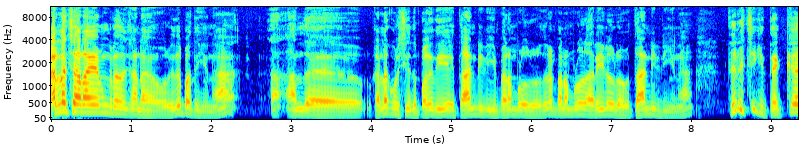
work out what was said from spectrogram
கள்ளச்சாராயம்ங்கிறதுக்கான ஒரு இது பார்த்தீங்கன்னா அந்த கள்ளக்குறிச்சி இந்த பகுதியை தாண்டி நீங்கள் பெரம்பலூர் வருதுன்னா பெரம்பலூர் அரியலூர் தாண்டிட்டீங்கன்னா திருச்சிக்கு தெற்க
